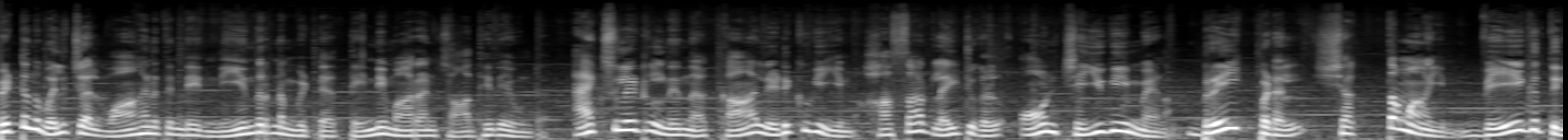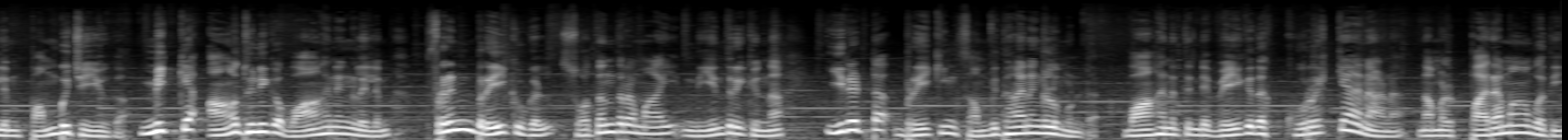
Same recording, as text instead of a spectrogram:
പെട്ടെന്ന് വലിച്ചാൽ വാഹനത്തിന്റെ നിയന്ത്രണം വിട്ട് തെന്നിമാറാൻ സാധ്യതയുണ്ട്. ആക്സിലേറ്ററിൽ നിന്ന് കാലെടുക്കുകയും ഹസാർഡ് ലൈറ്റുകൾ ഓൺ ചെയ്യുകയും വേണം. ബ്രേക്ക് പെഡൽ ശക്തമായും വേഗത്തിലും പമ്പ് ചെയ്യുക. മിക്ക ആധുനിക വാഹനങ്ങളിലും ഫ്രണ്ട് ബ്രേക്കുകൾ സ്വതന്ത്രമായി നിയന്ത്രിക്കുന്ന ഇരട്ട ബ്രേക്കിംഗ് സംവിധാനങ്ങളുമുണ്ട്. വാഹനത്തിന്റെ വേഗത കുറയ്ക്കാനാണ് നമ്മൾ പരമാവധി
